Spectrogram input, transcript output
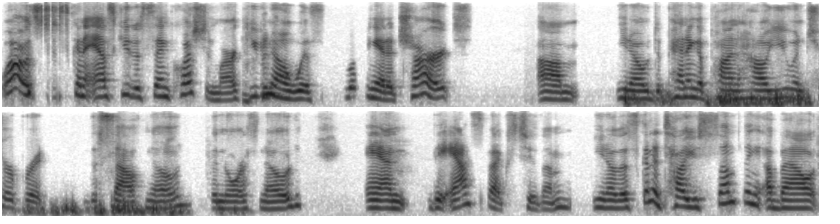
well i was just going to ask you the same question mark you know with looking at a chart um, you know depending upon how you interpret the south node the north node and the aspects to them you know that's going to tell you something about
